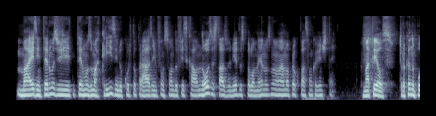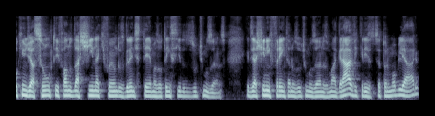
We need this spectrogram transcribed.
mas em termos de termos uma crise no curto prazo em função do fiscal nos Estados Unidos, pelo menos não é uma preocupação que a gente tem. Matheus, trocando um pouquinho de assunto e falando da China, que foi um dos grandes temas, ou tem sido dos últimos anos. Quer dizer, a China enfrenta nos últimos anos uma grave crise do setor imobiliário.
